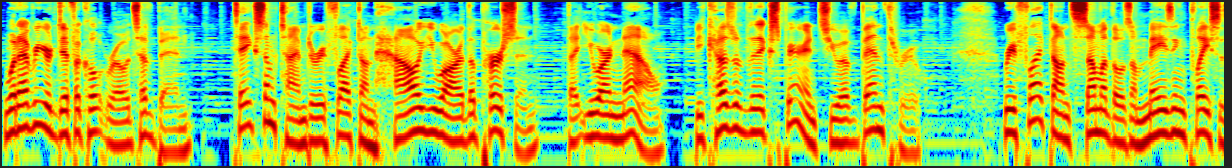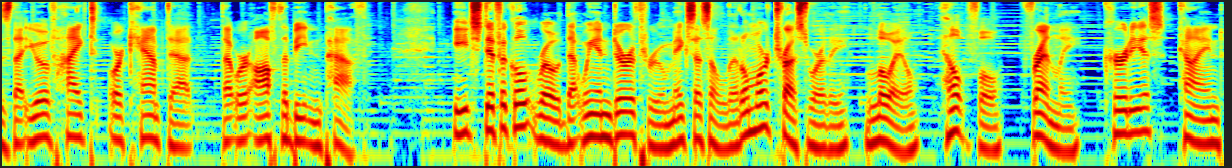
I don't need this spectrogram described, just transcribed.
Whatever your difficult roads have been, take some time to reflect on how you are the person that you are now because of the experience you have been through. Reflect on some of those amazing places that you have hiked or camped at that were off the beaten path. Each difficult road that we endure through makes us a little more trustworthy, loyal, helpful, friendly, courteous, kind,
